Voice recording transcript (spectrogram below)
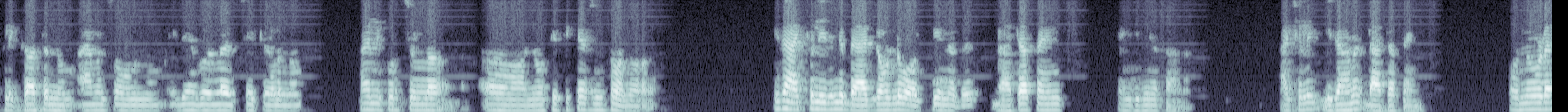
ഫ്ലിപ്കാർട്ടിൽ നിന്നും ആമസോണിൽ നിന്നും ഇതേപോലുള്ള വെബ്സൈറ്റുകളിൽ നിന്നും അതിനെക്കുറിച്ചുള്ള നോട്ടിഫിക്കേഷൻസ് വന്നു തുടങ്ങും. ഇത് ആക്ച്വലി ഇതിന്റെ ബാക്ക്ഗ്രൗണ്ടിൽ വർക്ക് ചെയ്യുന്നത് ഡാറ്റ സയൻസ് എൻജിനീയേഴ്സ് ആണ്. ആക്ച്വലി ഇതാണ് ഡാറ്റ സയൻസ് ഒന്നുകൂടെ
